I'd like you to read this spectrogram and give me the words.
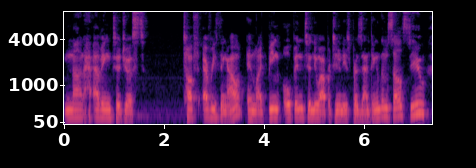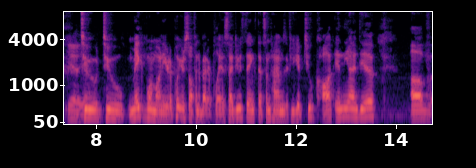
not having to just tough everything out and like being open to new opportunities presenting themselves to you yeah, to yeah. to make more money or to put yourself in a better place. I do think that sometimes if you get too caught in the idea of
